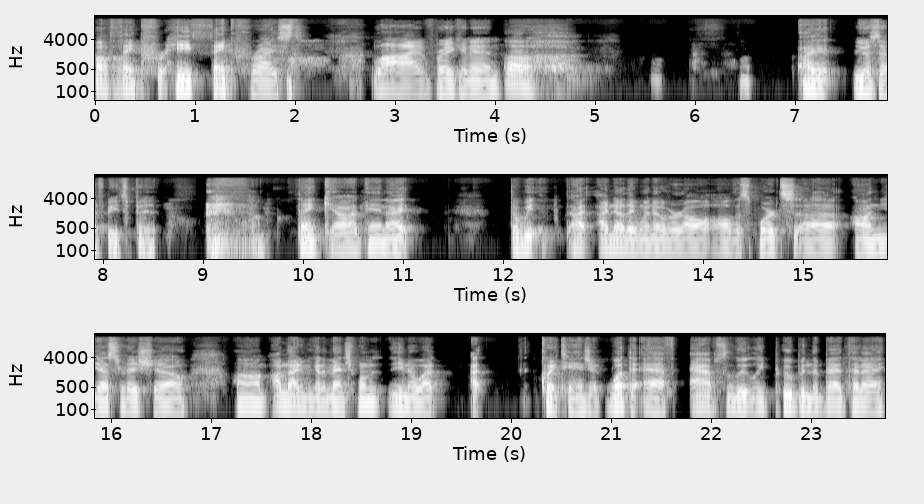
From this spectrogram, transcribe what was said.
oh, thank he, thank Christ, live breaking in. Oh, I USF beats Pitt. thank God, man. I the we I, I know they went over all all the sports uh on yesterday's show. Um I'm not even gonna mention one you know what? I, quick tangent. What the F? Absolutely poop in the bed today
